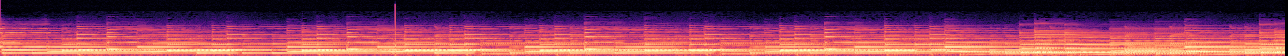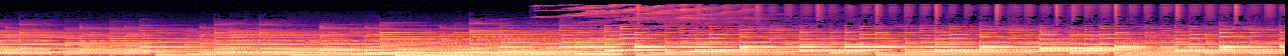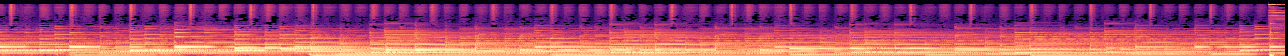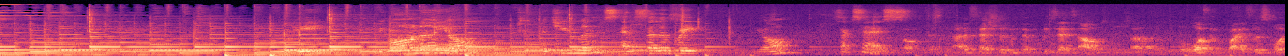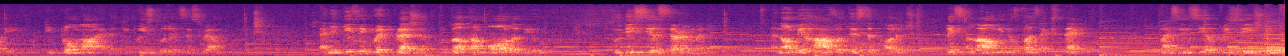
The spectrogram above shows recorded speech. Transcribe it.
Today, your success. Oh, another session that presents out uh, awards and prizes for the diploma and the degree students as well. And it gives me great pleasure to welcome all of you to this year's ceremony. And on behalf of DISTED College, please allow me to first extend my sincere appreciation to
